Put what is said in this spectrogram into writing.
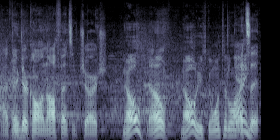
I think they're calling offensive charge. No, No, no, he's going to the line. gets it.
